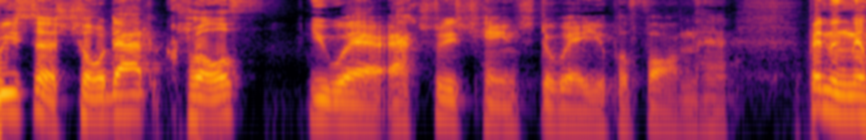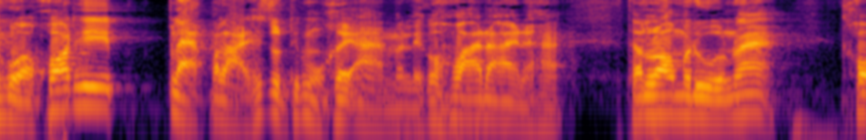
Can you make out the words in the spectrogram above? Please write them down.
research show that clothes you wear actually change the way you perform นะฮะ เป็นหนึ่งในหัวข้อที่แปลกประหลาดที่สุดที่ผมเคยอ่านมาเลยก็ว่าได้นะฮะ แต่ลองมาดูกันว่าเขา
